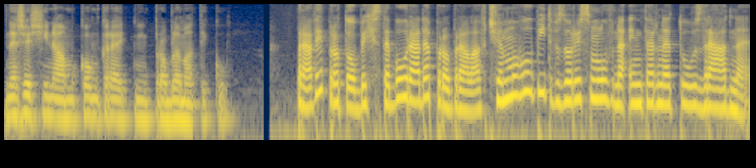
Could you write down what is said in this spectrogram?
Neřeší nám konkrétní problematiku. Právě proto bych s tebou ráda probrala, v čem mohou být vzory smluv na internetu zrádné.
